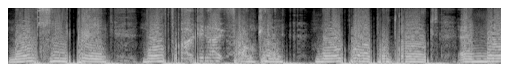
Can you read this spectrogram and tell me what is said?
no sleeping, no Friday night funkin', no Wobble Dogs, and no.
